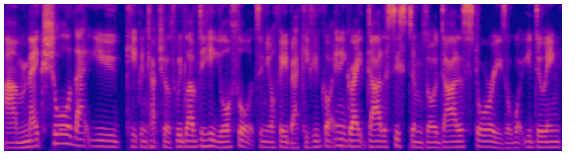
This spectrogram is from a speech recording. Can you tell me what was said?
Um, make sure that you keep in touch with us. We'd love to hear your thoughts and your feedback. If you've got any great data systems or data stories or what you're doing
